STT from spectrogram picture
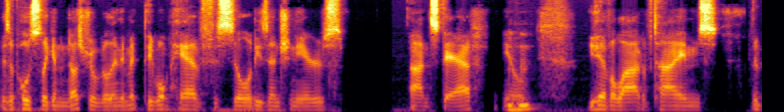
as opposed to like an industrial building they may, they won't have facilities engineers on staff you know mm-hmm. you have a lot of times the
